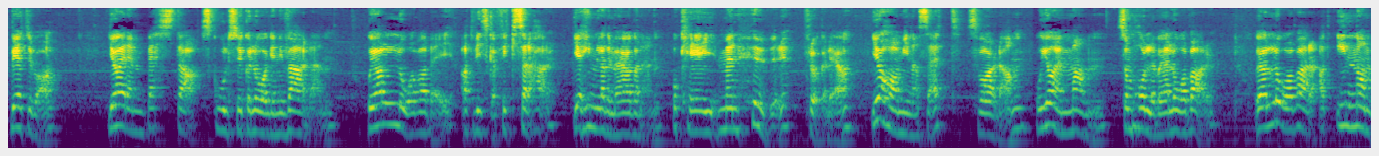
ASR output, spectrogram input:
Vet du vad? Jag är den bästa skolpsykologen i världen och jag lovar dig att vi ska fixa det här. Jag himlade med ögonen. Okej, okay, men hur? frågade jag. Jag har mina sätt, svarade han, och jag är en man som håller vad jag lovar. Och jag lovar att inom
